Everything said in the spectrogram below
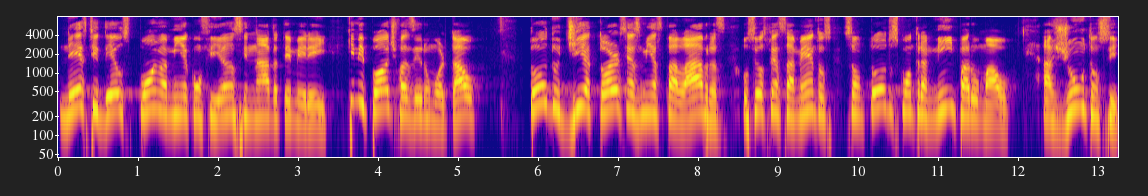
neste Deus ponho a minha confiança e nada temerei. Que me pode fazer um mortal? Todo dia torcem as minhas palavras, os seus pensamentos são todos contra mim para o mal. Ajuntam-se,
